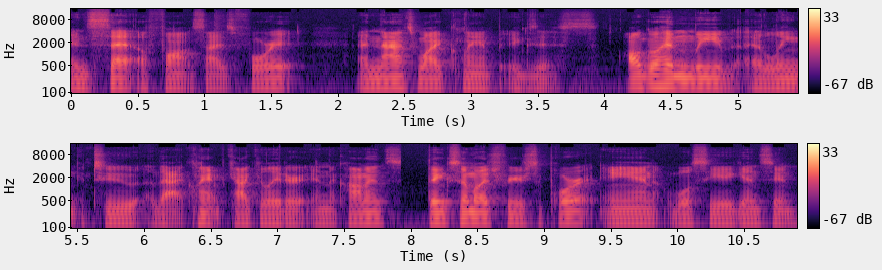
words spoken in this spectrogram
and set a font size for it, and that's why clamp exists. I'll go ahead and leave a link to that clamp calculator in the comments. Thanks so much for your support, and we'll see you again soon.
